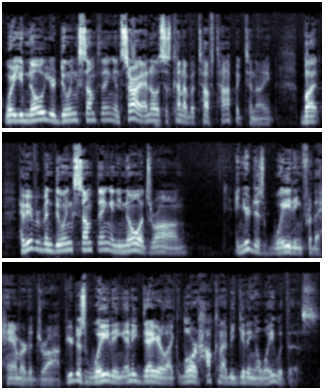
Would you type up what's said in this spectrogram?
Where you know you're doing something, and sorry, I know this is kind of a tough topic tonight, but have you ever been doing something and you know it's wrong, and you're just waiting for the hammer to drop? You're just waiting any day. You're like, Lord, how can I be getting away with this?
